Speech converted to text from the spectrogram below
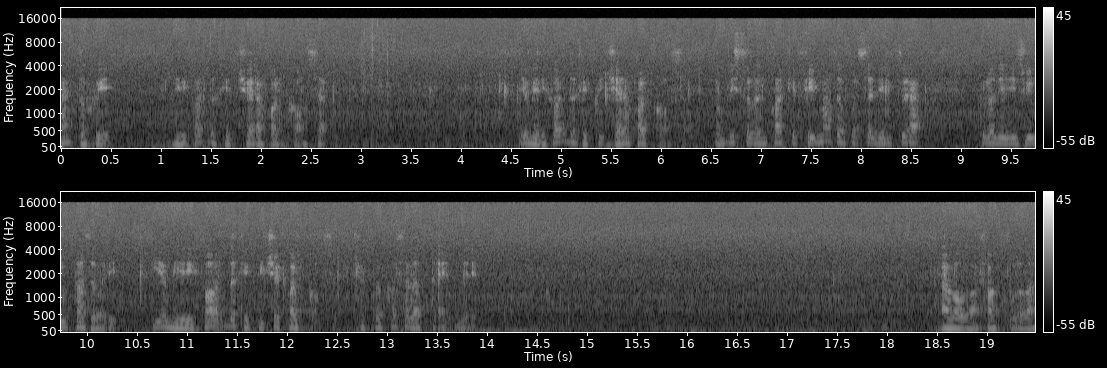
Intanto qui mi ricordo che c'era qualcosa. Io mi ricordo che qui c'era qualcosa. L'ho visto in qualche filmato, forse addirittura quello degli sviluppatori. Io mi ricordo che qui c'è qualcosa. C'è qualcosa da prendere. Ah, boh, vaffanculo, va.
